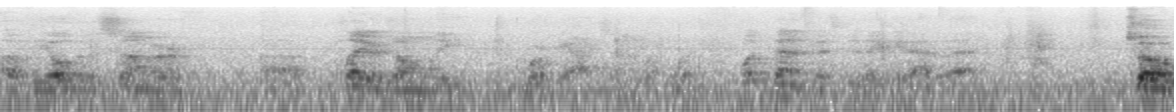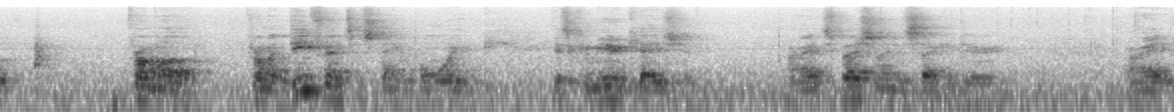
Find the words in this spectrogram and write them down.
of the over the summer uh, players-only workouts? And what- what, what benefits do they get out of that? So, from a from a defensive standpoint, it's communication, all right, especially in the secondary. All right.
